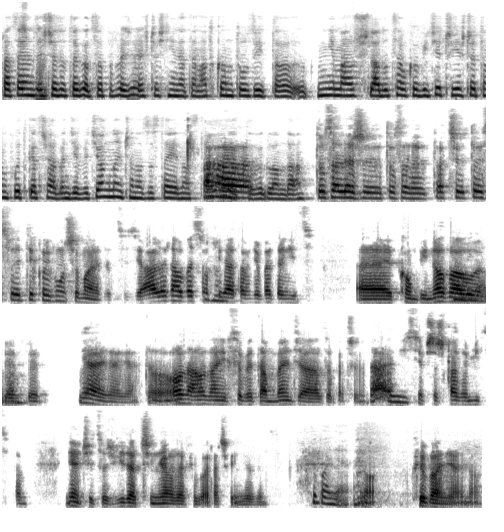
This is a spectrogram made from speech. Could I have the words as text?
Wracając jeszcze do tego, co powiedziałeś wcześniej na temat kontuzji, to nie ma już śladu całkowicie, czy jeszcze tą płytkę trzeba będzie wyciągnąć, czy ona zostaje na stałe? A, Jak to wygląda? To zależy, to zależy, znaczy to jest tylko i wyłącznie moja decyzja, ale na obecną Aha. chwilę tam nie będę nic e, kombinował, Kombinował. więc, nie, nie, nie, to ona, ona niech sobie tam będzie, a zobaczymy. No, nic nie przeszkadza, nic tam, nie wiem, czy coś widać, czy nie, ale chyba raczej nie, więc Chyba nie. no, chyba nie, no,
